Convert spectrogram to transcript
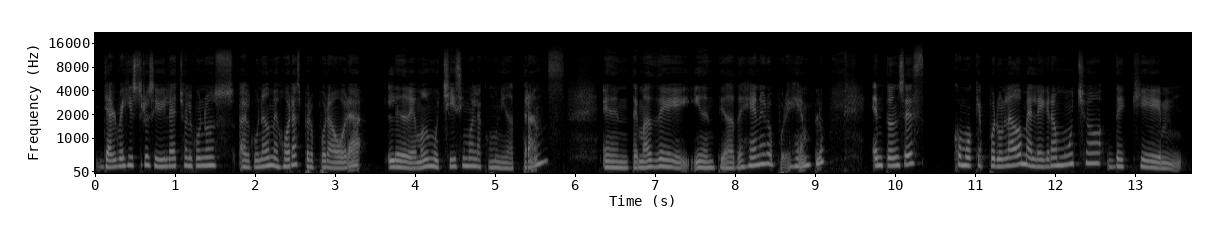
ya el registro civil ha hecho algunos, algunas mejoras, pero por ahora le debemos muchísimo a la comunidad trans en temas de identidad de género, por ejemplo. Entonces, como que por un lado me alegra mucho de que mm,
